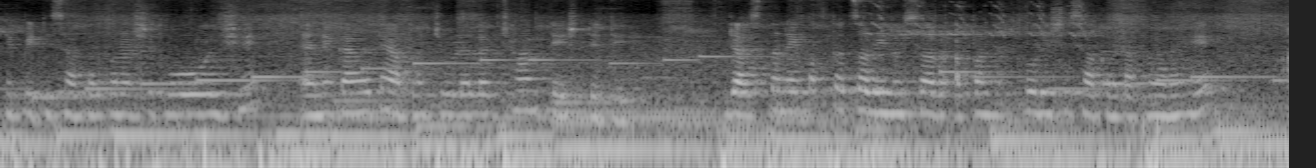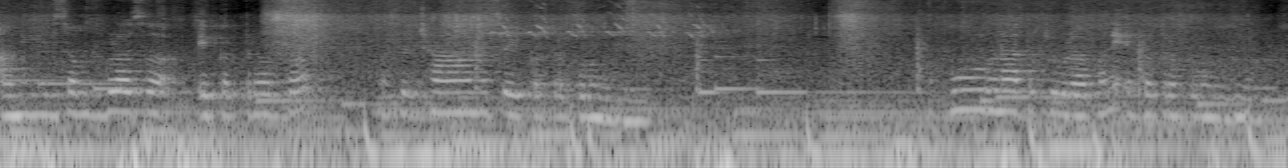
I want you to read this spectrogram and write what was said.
हे पिठी साखर पण अशी थोडीशी त्याने काय होते आपण चिवड्याला छान टेस्ट देते. जास्त नाही फक्त चवीनुसार आपण थोडीशी साखर टाकणार आहे. आणि सगळं असं एकत्र असं असं छान असं एकत्र करून घेऊ. पूर्ण आता चिवडा आपण एकत्र करून घेऊ.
